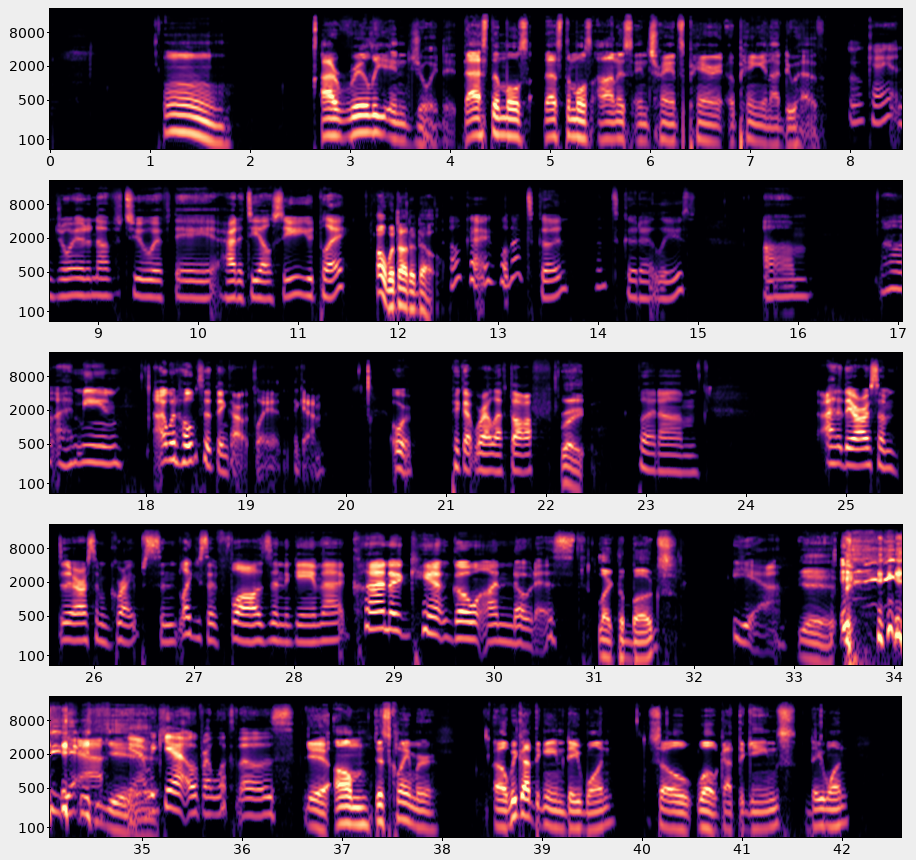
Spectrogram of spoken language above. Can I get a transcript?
mm, I really enjoyed it. That's the most. That's the most honest and transparent opinion I do have. Okay. Enjoy it enough to if they had a DLC you'd play? Oh, without a doubt. Okay. Well that's good. That's good at least. Um well, I mean, I would hope to think I would play it again. Or pick up where I left off. Right. but um I, there are some there are some gripes and like you said flaws in the game that kind of can't go unnoticed Like the bugs. Yeah Yeah. yeah yeah. yeah we can't overlook those Yeah. Um. Disclaimer. Uh, we got the game day one. So, well, got the games day one.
